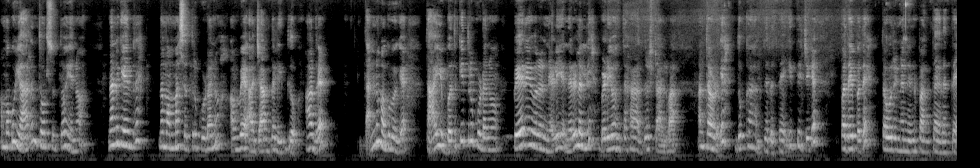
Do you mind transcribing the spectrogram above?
ಆ ಮಗು ಯಾರನ್ನು ತೋರಿಸುತ್ತೋ ಏನೋ, ನನಗೆ ಅಂದರೆ ನಮ್ಮಮ್ಮ ಸತ್ರು ಕೂಡ ಅವೇ ಆ ಜಾಗದಲ್ಲಿ ಇದ್ಲು. ಆದರೆ ತನ್ನ ಮಗುವಿಗೆ ತಾಯಿ ಬದುಕಿದ್ರೂ ಕೂಡ ಬೇರೆಯವರ ನೆಳೆಯ ನೆರಳಲ್ಲಿ ಬೆಳೆಯುವಂತಹ ಅದೃಷ್ಟ ಅಲ್ವಾ? ಅಂತ ಅವಳಿಗೆ ದುಃಖ ಆಗ್ತಿರುತ್ತೆ. ಇತ್ತೀಚೆಗೆ ಪದೇ ಪದೇ ತವರಿನ ನೆನಪಾಗ್ತಾ ಇರುತ್ತೆ.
